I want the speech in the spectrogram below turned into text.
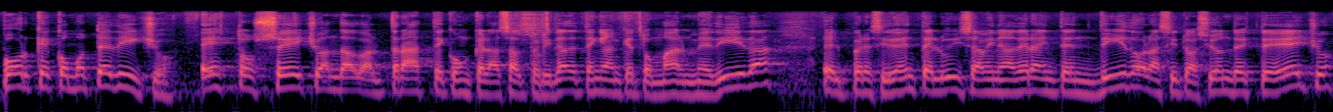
porque como te he dicho, estos hechos han dado al traste con que las autoridades tengan que tomar medidas el presidente Luis Abinader ha entendido la situación de este hecho.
